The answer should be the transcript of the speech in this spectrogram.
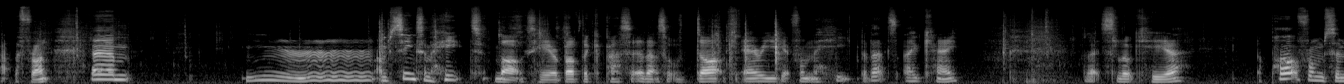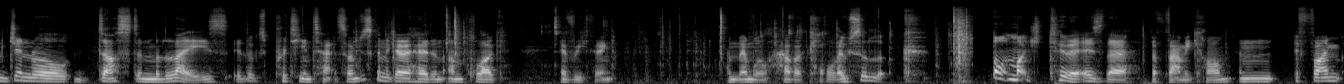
at the front. Um, mm, I'm seeing some heat marks here above the capacitor, that sort of dark area you get from the heat, but that's okay. Let's look here. Apart from some general dust and malaise, it looks pretty intact. So I'm just going to go ahead and unplug everything and then we'll have a closer look. Not much to it, is there, a Famicom? And if I'm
